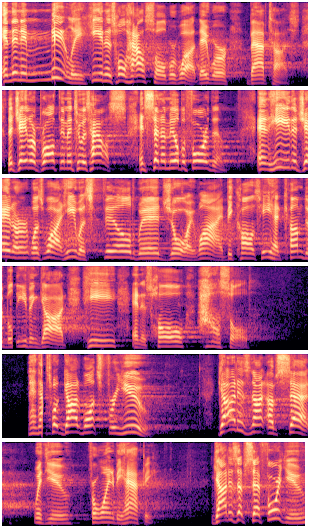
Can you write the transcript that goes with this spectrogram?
And then immediately, he and his whole household were what? They were baptized. The jailer brought them into his house and set a meal before them. And he, the jailer, was what? He was filled with joy. Why? Because he had come to believe in God, he and his whole household. Man, that's what God wants for you. God is not upset with you for wanting to be happy. God is upset for you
